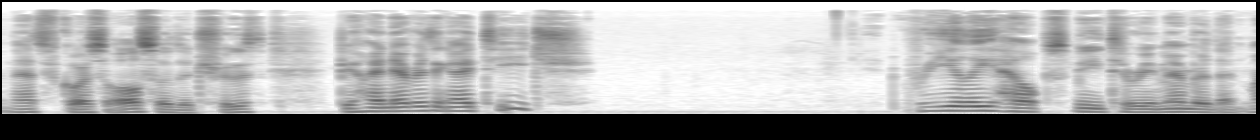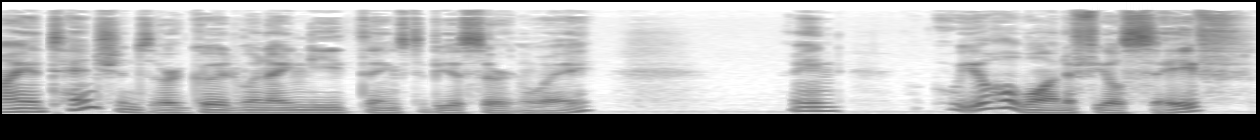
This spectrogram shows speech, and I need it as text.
And that's, of course, also the truth behind everything I teach. It really helps me to remember that my intentions are good when I need things to be a certain way. I mean, we all want to feel safe.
